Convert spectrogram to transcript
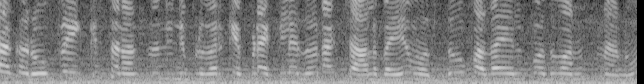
నాకు రూపే ఎక్కిస్తాను అంటున్నాను నేను ఇప్పటి వరకు ఎప్పుడు ఎక్కలేదు. నాకు చాలా భయం. వద్దు పద వెళ్ళిపోదు అంటున్నాను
